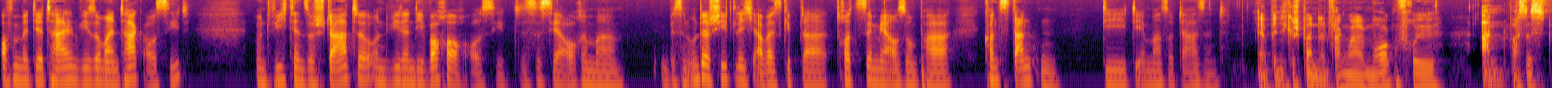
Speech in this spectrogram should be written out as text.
offen mit dir teilen, wie so mein Tag aussieht und wie ich denn so starte und wie dann die Woche auch aussieht. Das ist ja auch immer ein bisschen unterschiedlich, aber es gibt da trotzdem ja auch so ein paar Konstanten, die, die immer so da sind. Ja, bin ich gespannt. Dann fangen wir morgen früh an. Was ist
